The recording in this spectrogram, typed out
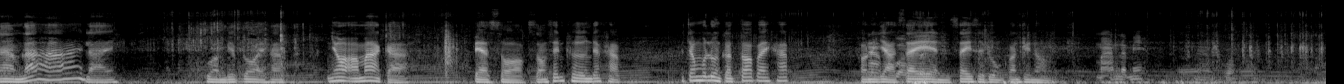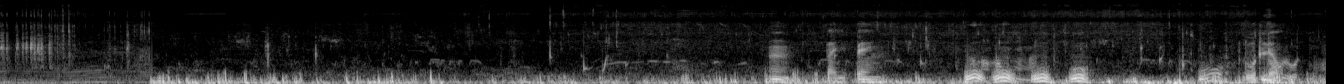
น้ำหลายหลายท่วมเรียบร้อยครับ ย่อเอามากกะแปดศอกสองเส้นเคิงเด้อครับ จังมาลุ้นกันต่อไปครับ ขออนุญาตใส่อันใส่สะดุงก่อนพี่น้อง หมานละแม่น้ำท่วมอืมไปแป้งโอ้โอ้โอ้โอ้โอ้หลุดแล้ว หลุดยังไง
